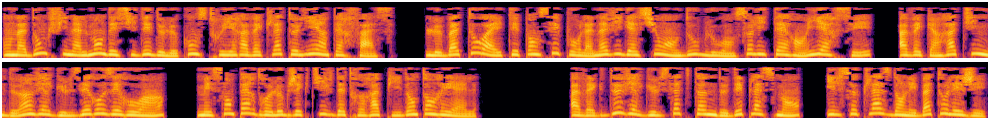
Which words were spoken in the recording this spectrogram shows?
On a donc finalement décidé de le construire avec l'atelier interface. Le bateau a été pensé pour la navigation en double ou en solitaire en IRC, avec un rating de 1,001, mais sans perdre l'objectif d'être rapide en temps réel. Avec 2,7 tonnes de déplacement, il se classe dans les bateaux légers.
